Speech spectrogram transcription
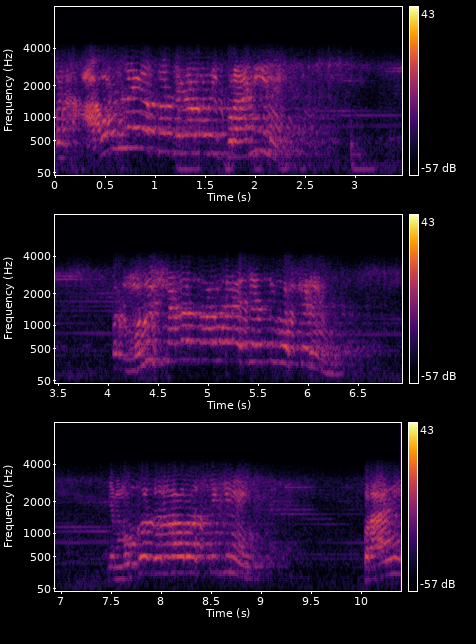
पण आवड नाही असं जगामध्ये प्राणी नाही. पण मनुष्यालाच आवड आहे अशाची गोष्ट नाही. जे मुख जनावर असते की नाही प्राणी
